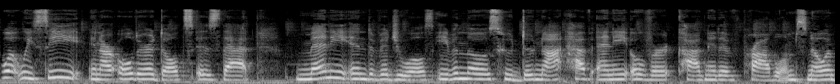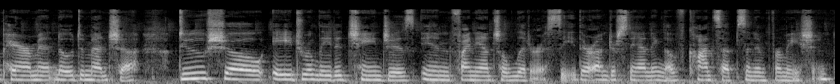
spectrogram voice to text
What we see in our older adults is that many individuals, even those who do not have any overt cognitive problems, no impairment, no dementia, do show age related changes in financial literacy, their understanding of concepts and information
